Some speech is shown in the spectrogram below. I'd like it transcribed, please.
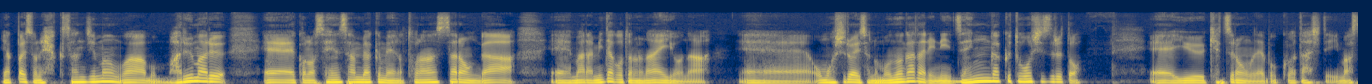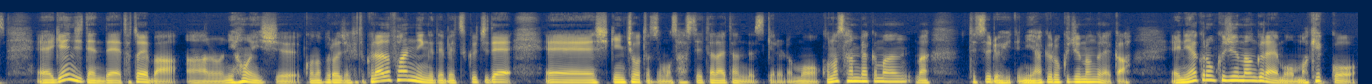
やっぱりその130万はもう丸々、えーこの1300名のトランスサロンが、えーまだ見たことのないような、えー面白いその物語に全額投資すると。えーいう結論をね、僕は出しています。えー現時点で、例えば、あの、日本一周、このプロジェクト、クラウドファンディングで別口で、えー資金調達もさせていただいたんですけれども、この300万、まあ、手数料引いて260万ぐらいか。えー260万ぐらいも、まあ、結構、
